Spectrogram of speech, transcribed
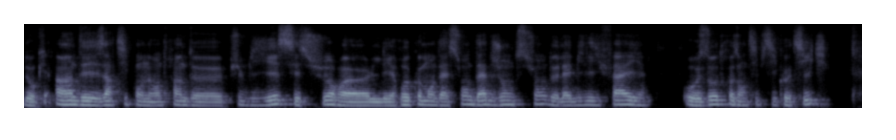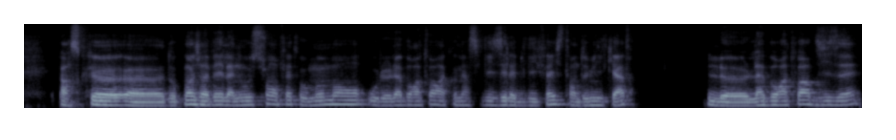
Donc, un des articles qu'on est en train de publier, c'est sur euh, les recommandations d'adjonction de la Bilify aux autres antipsychotiques. Parce que, donc moi, j'avais la notion, en fait, au moment où le laboratoire a commercialisé la Bilify, c'était en 2004, le laboratoire disait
